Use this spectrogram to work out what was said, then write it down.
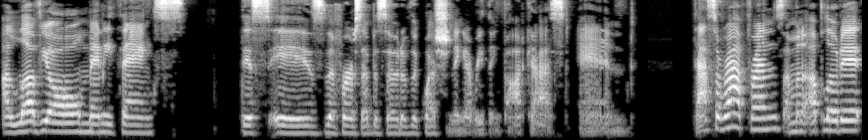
I love y'all. Many thanks. This is the first episode of the Questioning Everything podcast. And that's a wrap, friends. I'm going to upload it.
